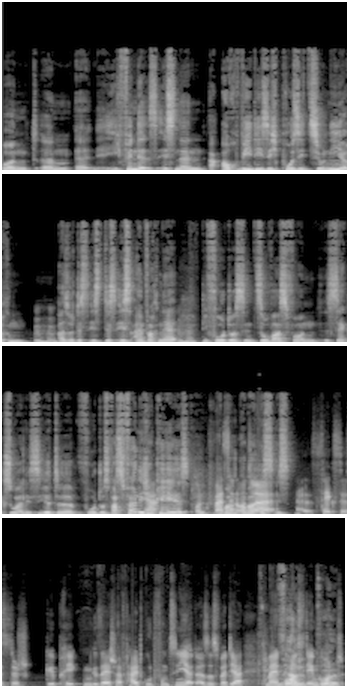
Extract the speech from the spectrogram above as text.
Und ähm, äh, ich finde, es ist ein, auch wie die sich positionieren. Mhm. Also das ist, das ist einfach eine, mhm. die Fotos sind sowas von sexualisierte Fotos, was völlig ja. okay ist. Und was aber, in unserer sexistisch geprägten Gesellschaft halt gut funktioniert. Also es wird ja, ich meine, aus dem voll. Grund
